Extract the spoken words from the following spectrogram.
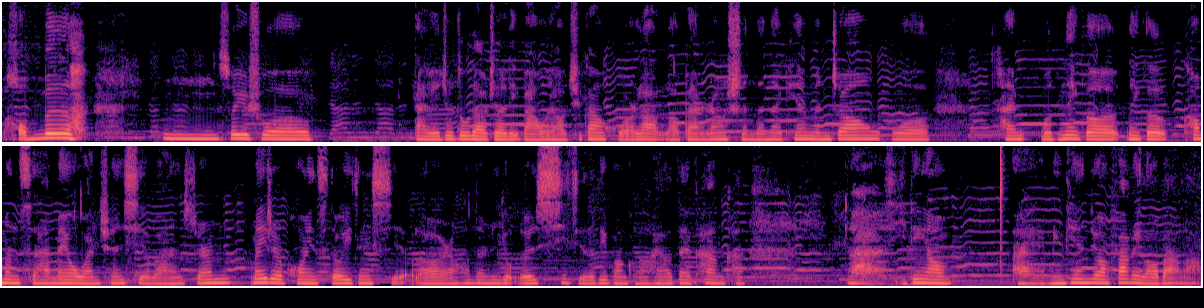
好闷啊！嗯，所以说大约就录到这里吧，我要去干活了。老板让审的那篇文章，我。还我的那个那个 comments 还没有完全写完，虽然 major points 都已经写了，然后但是有的细节的地方可能还要再看看。唉，一定要，唉，明天就要发给老板了。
